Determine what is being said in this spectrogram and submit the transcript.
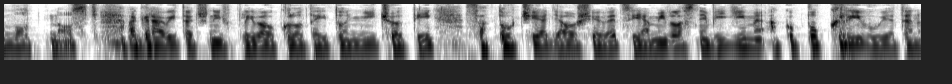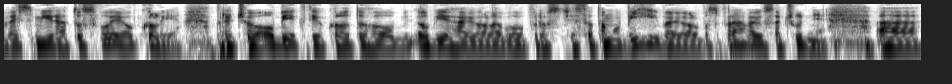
hmotnosť a gravitačný vplyv okolo tejto ničoty sa točia ďalšie veci a my vlastne vidíme, ako pokrivuje ten vesmír a to svoje okolie. Prečo objekty okolo toho obiehajú alebo proste sa tomu vyhýbajú alebo správajú sa čudne. A,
